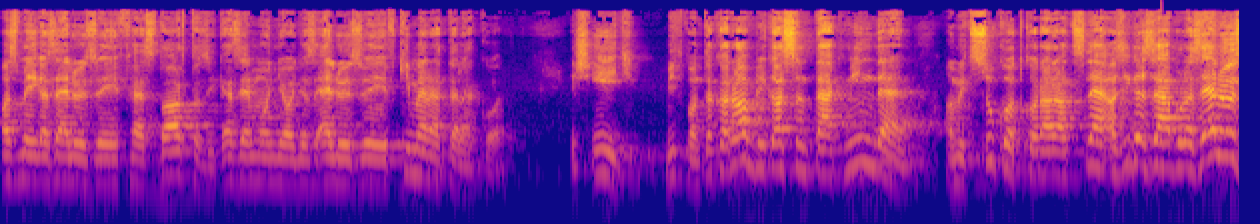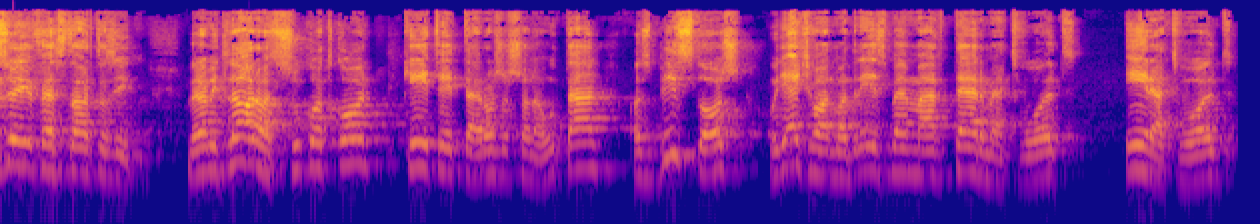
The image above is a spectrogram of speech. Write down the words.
az még az előző évhez tartozik. Ezért mondja, hogy az előző év kimenetelekor. És így, mit mondtak a rabbik? Azt mondták, minden, amit szukottkor aratsz le, az igazából az előző évhez tartozik. Mert amit learadsz szukottkor, két héttel Rososana után, az biztos, hogy egyharmad részben már termet volt, érett volt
